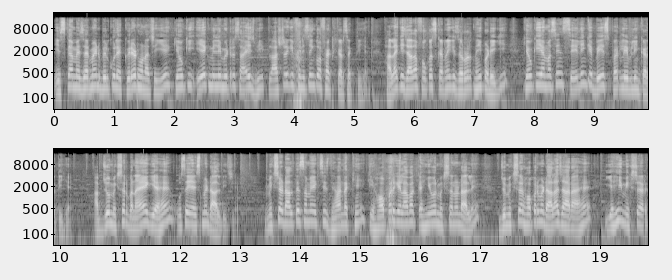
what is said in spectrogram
इसका मेज़रमेंट बिल्कुल एक्यूरेट होना चाहिए, क्योंकि एक मिलीमीटर साइज़ भी प्लास्टर की फिनिशिंग को अफेक्ट कर सकती है। हालाँकि ज़्यादा फोकस करने की ज़रूरत नहीं पड़ेगी, क्योंकि यह मशीन सेलिंग के बेस पर लेवलिंग करती है। अब जो मिक्सर बनाया गया है, उसे इसमें डाल दीजिए। मिक्सर डालते समय एक चीज़ ध्यान रखें कि हॉपर के अलावा कहीं और मिक्सर न डालें। जो मिक्सर हॉपर में डाला जा रहा है, यही मिक्सर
